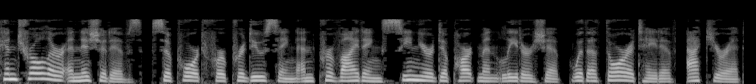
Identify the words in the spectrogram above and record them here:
Comptroller initiatives, support for producing and providing senior department leadership with authoritative, accurate,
